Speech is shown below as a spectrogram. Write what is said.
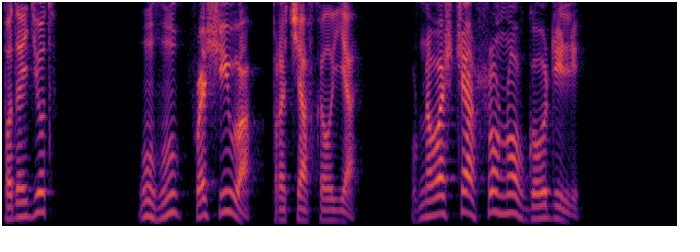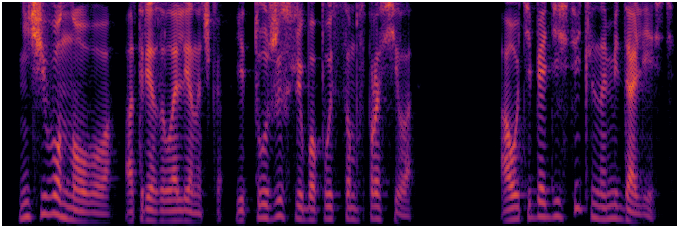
«Подойдет?» «Угу, спасибо», – прочавкал я. «В новостях что нового говорили?» «Ничего нового», – отрезала Леночка и тут же с любопытством спросила. «А у тебя действительно медаль есть?»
